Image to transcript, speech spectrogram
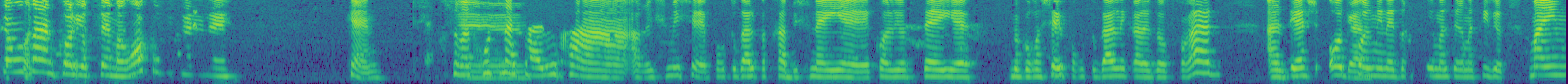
כמובן, כל יוצא מרוקו וכאלה. כן. זאת אומרת, חוץ מהתהליך הרשמי שפורטוגל פתחה בפני כל יוצאי מגורשי פורטוגל, נקרא לזה, או ספרד, אז יש עוד כן. כל מיני דרכים אלטרנטיביות. מה אם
